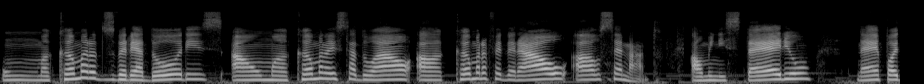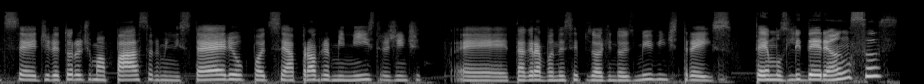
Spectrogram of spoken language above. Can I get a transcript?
uma Câmara dos Vereadores, a uma Câmara Estadual, a Câmara Federal, ao Senado, ao Ministério, né? Pode ser diretora de uma pasta do Ministério, pode ser a própria ministra. A gente está é, gravando esse episódio em 2023. Temos lideranças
